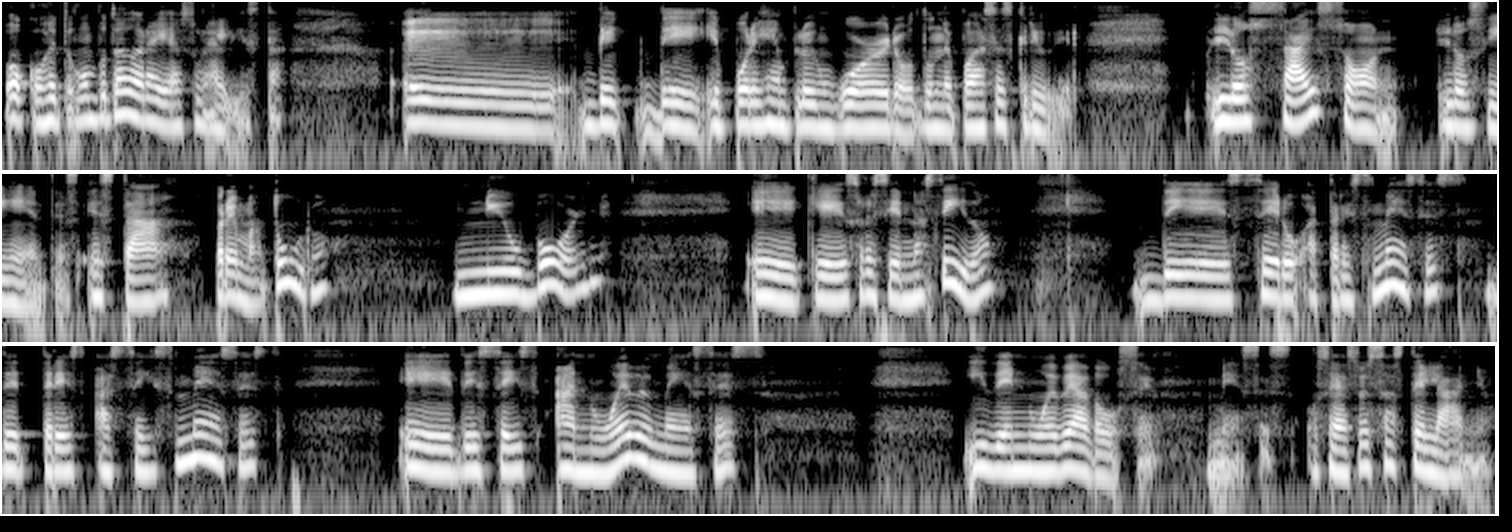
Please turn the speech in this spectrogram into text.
O coge tu computadora y haz una lista. Eh, de, de, eh, por ejemplo, en Word o donde puedas escribir. Los size son los siguientes. Está prematuro, newborn, eh, que es recién nacido, de 0 a 3 meses, de 3 a 6 meses, de 6 a 9 meses y de 9 a 12 meses. O sea, eso es hasta el año.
